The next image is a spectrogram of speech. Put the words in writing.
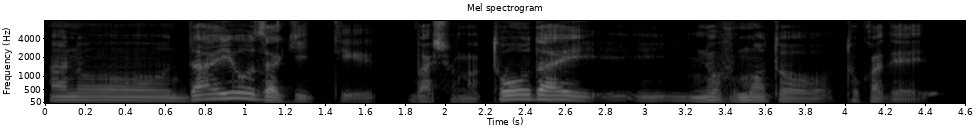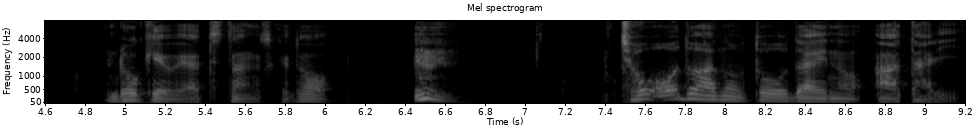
あの大王崎っていう場所の灯台の麓とかでロケをやってたんですけど ちょうどあの灯台のあたり、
